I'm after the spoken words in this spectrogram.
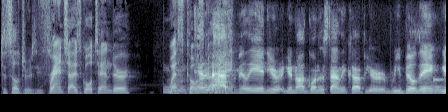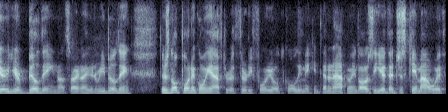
to sell jerseys. Franchise goaltender, West Coast Hmm, Ten and a half million. You're you're not going to the Stanley Cup. You're rebuilding. You're you're building. Not sorry, not even rebuilding. There's no point of going after a 34 year old goalie making ten and a half million dollars a year that just came out with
